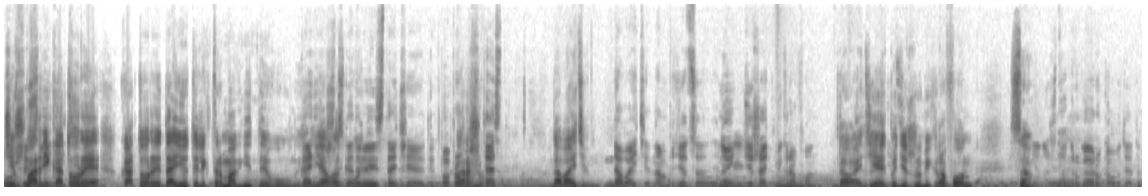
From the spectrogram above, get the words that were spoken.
Чем Уж парни, извините. которые, которые дают электромагнитные волны. Я Конечно, вас которые понял. источают их. Попробуем Хорошо. тест? Давайте. Давайте, нам придется, ну или держать микрофон. Давайте, я подержу микрофон. Сам. Мне нужна другая рука, вот эта.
